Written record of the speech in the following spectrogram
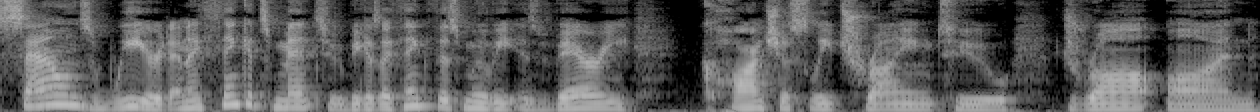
sounds weird, and I think it's meant to because I think this movie is very consciously trying to draw on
